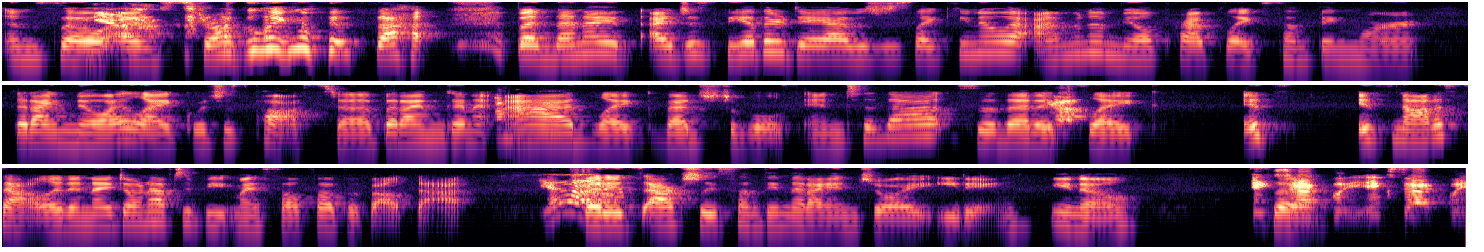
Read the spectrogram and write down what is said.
and so Yeah. I'm struggling with that. But then I I just the other day I was just like, you know what? I'm going to meal prep like something more that I know I like, which is pasta, but I'm going to Mhm. add like vegetables into that so that it's Yeah. like it's it's not a salad and I don't have to beat myself up about that. Yeah, But it's actually something that I enjoy eating, you know? Exactly, exactly.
